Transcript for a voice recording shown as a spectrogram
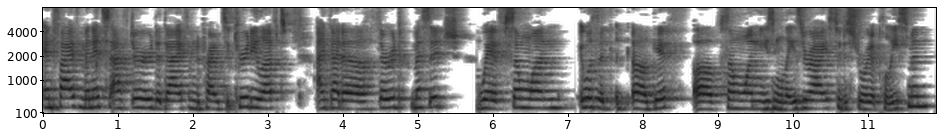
And five minutes after the guy from the private security left, I got a third message with someone. It was a, a, a gif of someone using laser eyes to destroy a policeman.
